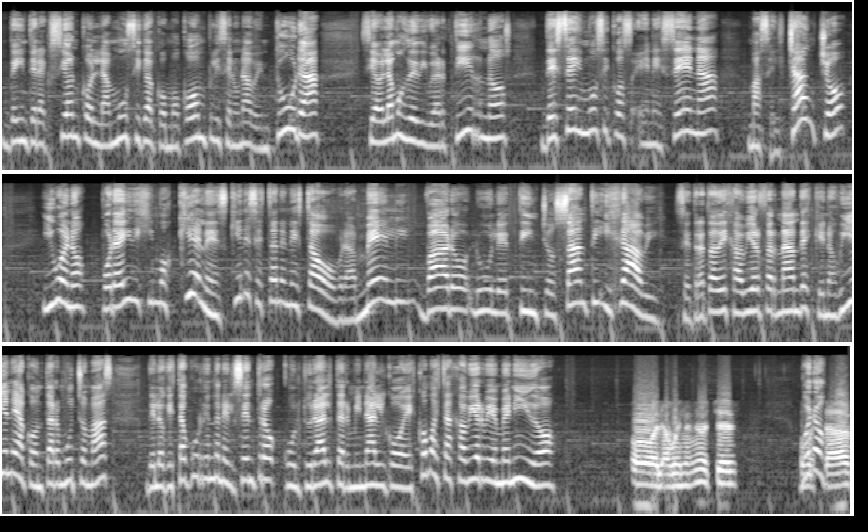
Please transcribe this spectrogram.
de interacción con la música como cómplice en una aventura, si hablamos de divertirnos, de seis músicos en escena, más el chancho. Y bueno, por ahí dijimos quiénes, quiénes están en esta obra. Meli, Varo, Lule, Tincho, Santi y Javi. Se trata de Javier Fernández que nos viene a contar mucho más de lo que está ocurriendo en el Centro Cultural Terminal Goes. ¿Cómo estás Javier? Bienvenido. Hola, buenas noches. ¿Cómo bueno, estás?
